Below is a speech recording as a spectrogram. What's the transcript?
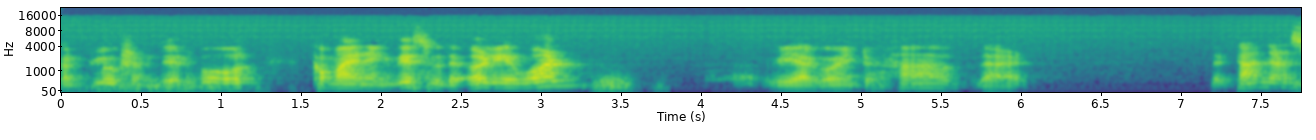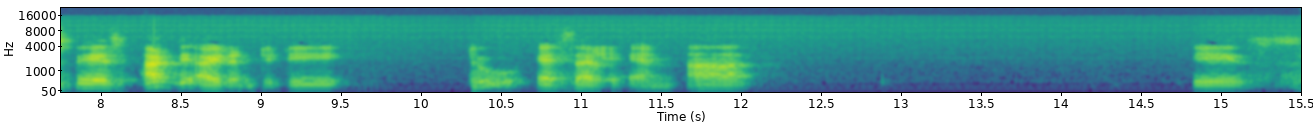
conclusion. Therefore, combining this with the earlier one, uh, we are going to have that the tangent space at the identity to SLNR is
